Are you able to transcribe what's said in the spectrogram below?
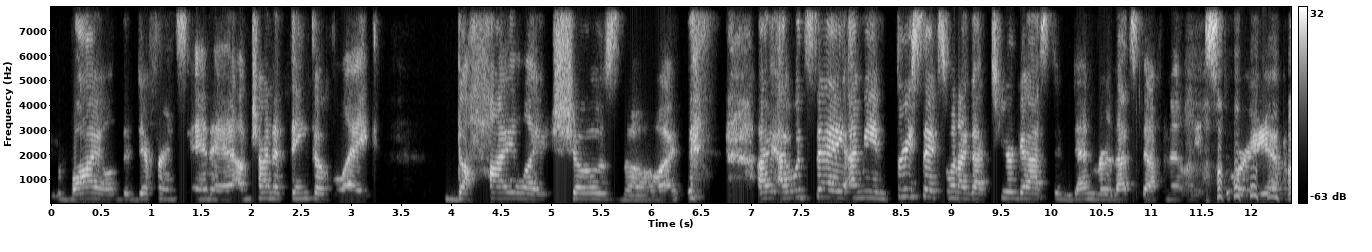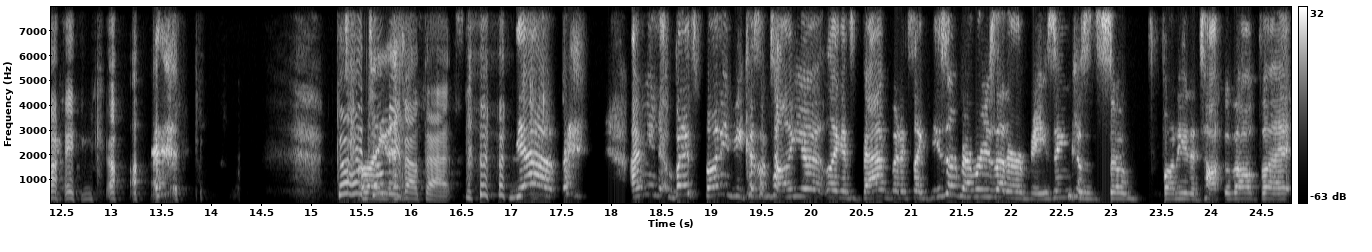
wild the difference in it. I'm trying to think of like the highlight shows though. I, I, I would say, I mean, three six when I got tear gassed in Denver. That's definitely a story. Oh my god. Go ahead, like, tell me about that. yeah. I mean, but it's funny because I'm telling you, like it's bad, but it's like these are memories that are amazing because it's so funny to talk about. But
